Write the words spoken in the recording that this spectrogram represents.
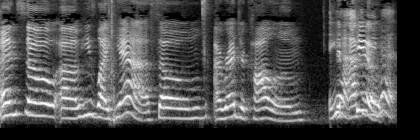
and so um, he's like, "Yeah, so I read your column. Yeah, It's after they met.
